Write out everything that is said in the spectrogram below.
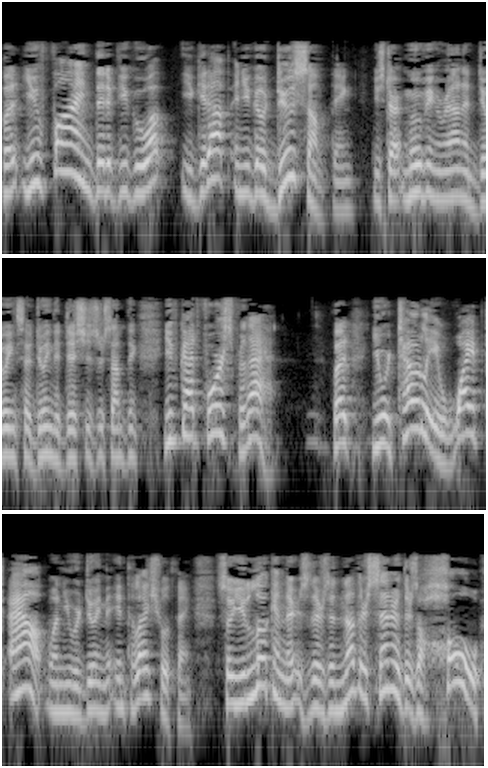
But you find that if you go up, you get up and you go do something, you start moving around and doing so, doing the dishes or something, you've got force for that. But you were totally wiped out when you were doing the intellectual thing. So you look and there's, there's another center, there's a whole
